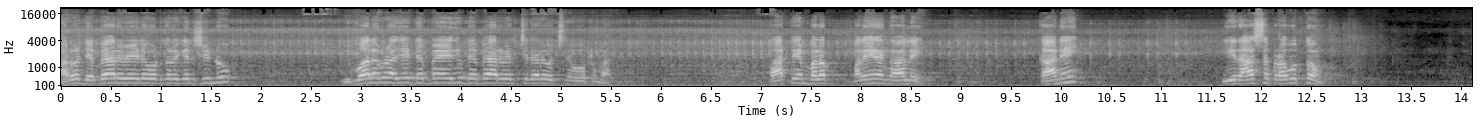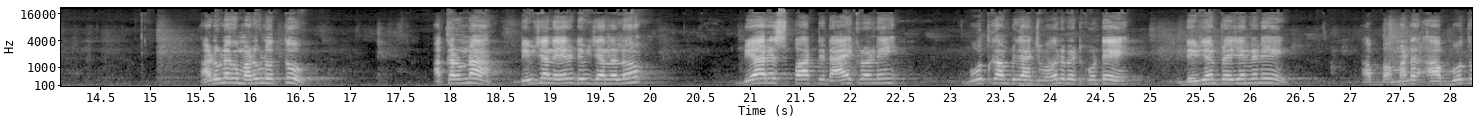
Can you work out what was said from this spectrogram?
ఆ రోజు డెబ్బై ఆరు వేల ఓట్లతో గెలిచిండు. ఇవాళ కూడా అదే డెబ్బై ఐదు డెబ్బై ఆరు వేలు చిల్లర వచ్చినాయి ఓట్లు మాకు. పార్టీ ఏం బల బలహీనం కాలే. కానీ ఈ రాష్ట్ర ప్రభుత్వం అడుగులకు మడుగులొత్తు అక్కడున్న డివిజన్ల ఏడు డివిజన్లలో బీఆర్ఎస్ పార్టీ నాయకులని బూత్ కమిటీ నుంచి మొదలు పెట్టుకుంటే డివిజన్ ప్రెసిడెంట్ని మండ ఆ బూత్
